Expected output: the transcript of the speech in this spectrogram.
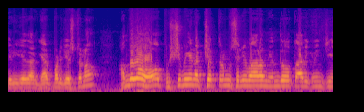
జరిగేదానికి ఏర్పాటు చేస్తున్నాం. అందులో పుష్యమీ నక్షత్రం శనివారం ఎనిమిదో తారీఖు నుంచి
